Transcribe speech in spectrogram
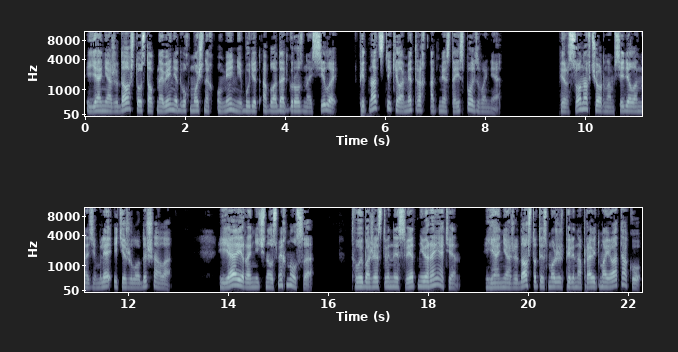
Я не ожидал, что столкновение двух мощных умений будет обладать грозной силой в 15 километрах от места использования. Персона в черном сидела на земле и тяжело дышала. Я иронично усмехнулся. «Твой божественный свет невероятен. Я не ожидал, что ты сможешь перенаправить мою атаку.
